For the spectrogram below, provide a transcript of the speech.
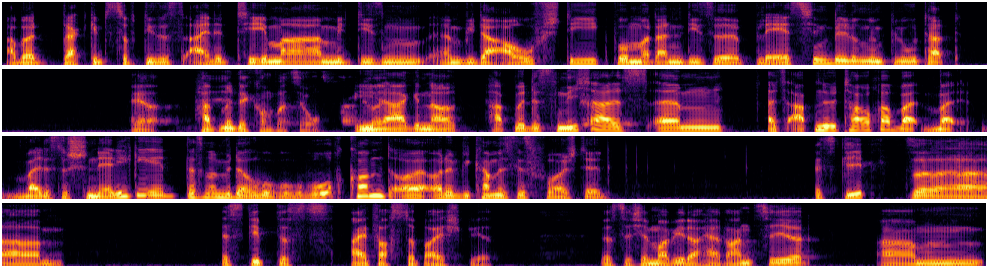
Aber da gibt es doch dieses eine Thema mit diesem ähm, Wiederaufstieg, wo man dann diese Bläschenbildung im Blut hat. Ja, hat man, Ja, genau. Hat man das nicht ja. als ähm, als Apnoe-Taucher, weil, weil, weil es so schnell geht, dass man wieder hochkommt? Oder, oder wie kann man sich das vorstellen? Es gibt, äh, es gibt das einfachste Beispiel, das ich immer wieder heranziehe. Ähm,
